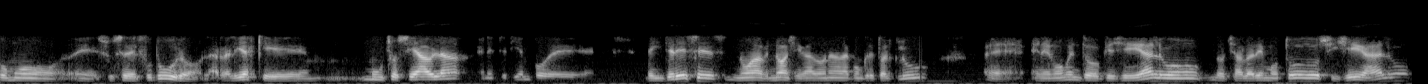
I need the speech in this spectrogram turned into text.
cómo eh, sucede el futuro. La realidad es que mucho se habla en este tiempo de, de intereses, no ha, no ha llegado nada concreto al club. Eh, en el momento que llegue algo, lo charlaremos todos, si llega algo,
